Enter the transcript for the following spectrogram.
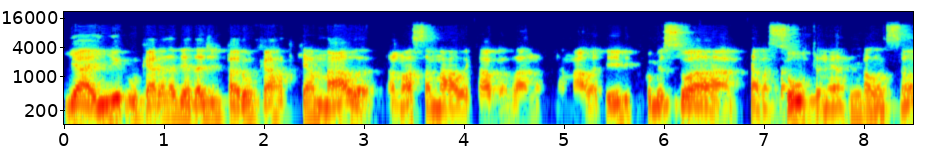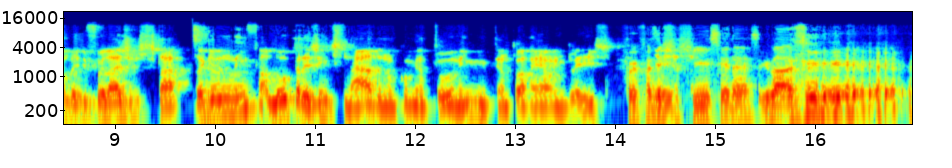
E aí o cara, na verdade, ele parou o carro porque a mala, a nossa mala que estava lá na, mala dele, começou a, tava solta, né? Uhum. Balançando, ele foi lá ajustar. Só que ele nem falou pra gente nada, não comentou, nem tentou arranhar o inglês. Foi fazer aí, xixi, sei, né? Sei lá.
